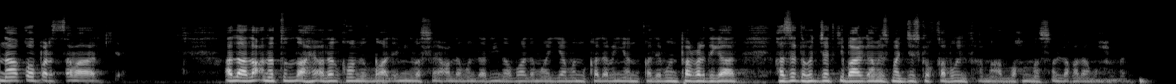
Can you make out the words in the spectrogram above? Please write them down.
नाकों पर सवार किया अल्लाह लानतुल्लाह अलल कौमिल ज़ालिमीन व सयअलमुल लज़ीना ज़लमू अय्यमुनक़लबुन यनक़लिबून परवरदिगार हज़रत हुज्जत की बारगाह में इस मस्जिद को कबूल फरमा अल्लाहुम्मा सल्लि अला मुहम्मद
